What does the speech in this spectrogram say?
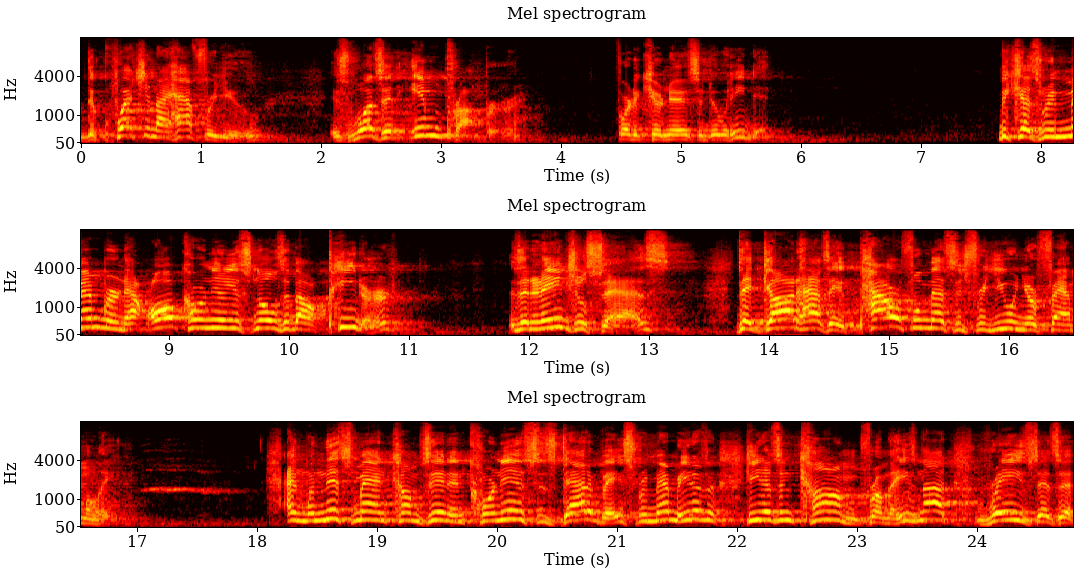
The question I have for you is was it improper for the Cornelius to do what he did? Because remember now, all Cornelius knows about Peter is that an angel says that God has a powerful message for you and your family. And when this man comes in in Cornelius' database, remember, he doesn't, he doesn't come from that. He's not raised as a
